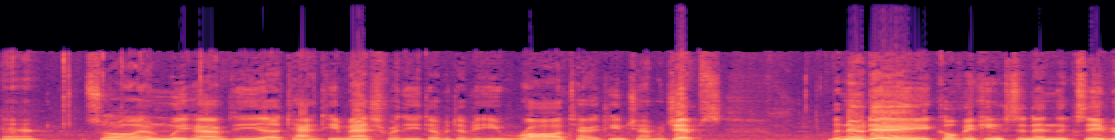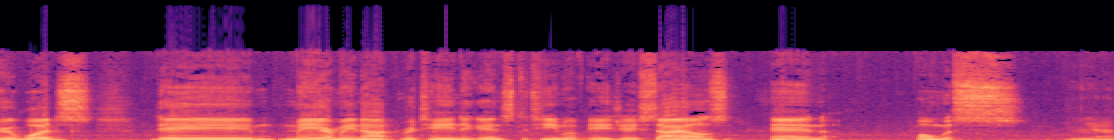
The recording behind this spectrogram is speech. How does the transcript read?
Yeah. So and we have the uh, tag team match for the WWE Raw Tag Team Championships. The New Day, Kofi Kingston and Xavier Woods. They may or may not retain against the team of AJ Styles and Omos. Yeah.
